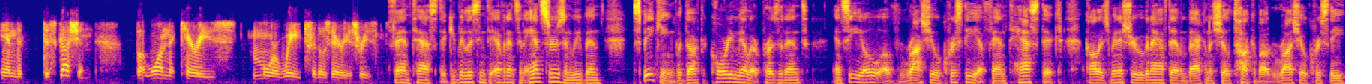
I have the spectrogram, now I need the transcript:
in the discussion, but one that carries more weight for those various reasons. Fantastic. You've been listening to Evidence and Answers, and we've been speaking with Dr. Corey Miller, President and CEO of Ratio Christi, a fantastic college ministry. We're going to have to have him back on the show, talk about Ratio Christi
